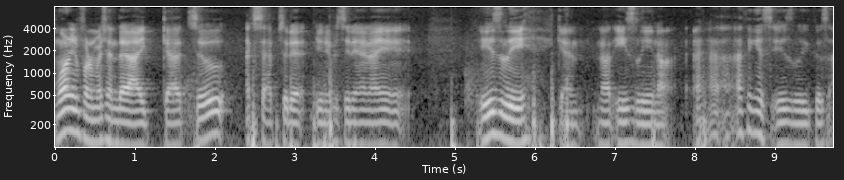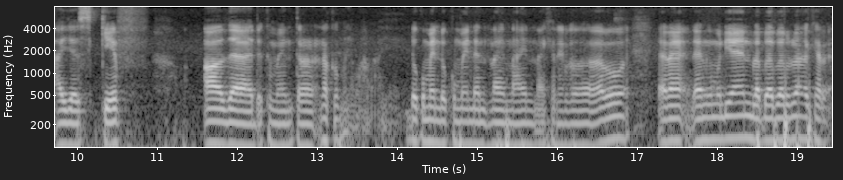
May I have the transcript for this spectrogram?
more information that i got to accept to the university and i easily can not easily not i, I, think it's easily because i just give all the dokumenter dokumen dokumen-dokumen dan lain-lain akhirnya dan, kemudian bla bla bla bla akhir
